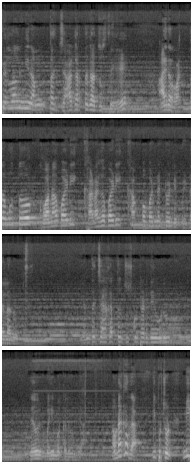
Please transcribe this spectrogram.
పిల్లల్ని మీరు అంత జాగ్రత్తగా చూస్తే ఆయన రక్తముతో కొనబడి కడగబడి కప్పబడినటువంటి బిడ్డలను ఎంత జాగ్రత్తగా చూసుకుంటాడు దేవుడు? దేవునికి మహిమ కలుగుగా అవునా కదా? ఇప్పుడు చూడండి మీ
